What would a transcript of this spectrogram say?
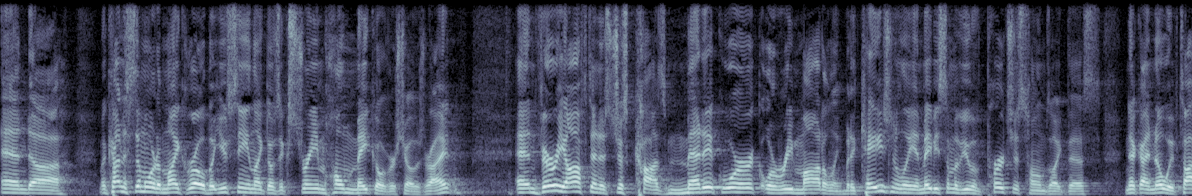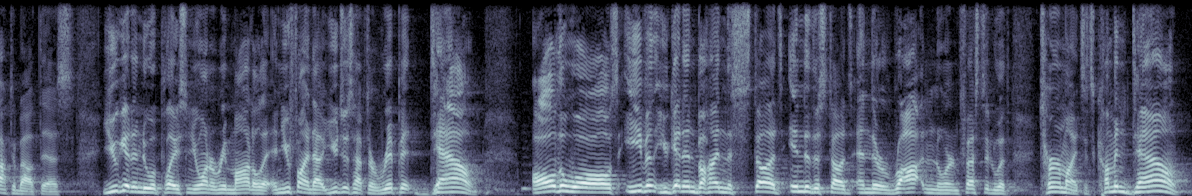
And uh, kind of similar to Mike Rowe, but you've seen like those extreme home makeover shows, right? And very often it's just cosmetic work or remodeling. But occasionally, and maybe some of you have purchased homes like this, Nick, I know we've talked about this. You get into a place and you want to remodel it, and you find out you just have to rip it down. All the walls, even you get in behind the studs, into the studs, and they're rotten or infested with termites. It's coming down.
